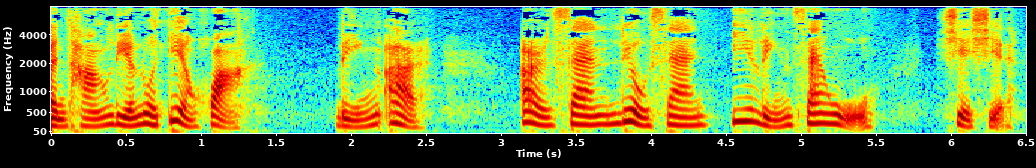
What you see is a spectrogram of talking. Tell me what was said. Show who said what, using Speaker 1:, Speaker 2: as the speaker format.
Speaker 1: 本堂联络电话：零二二三六三一零三五。谢谢。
